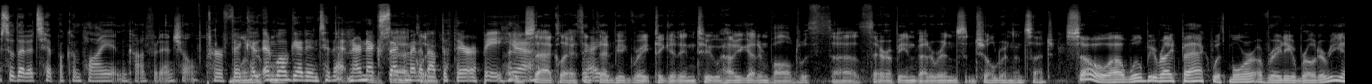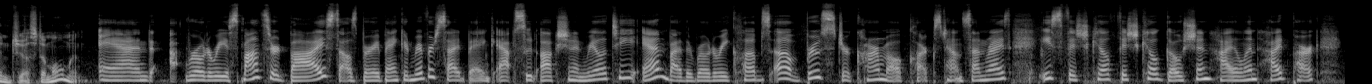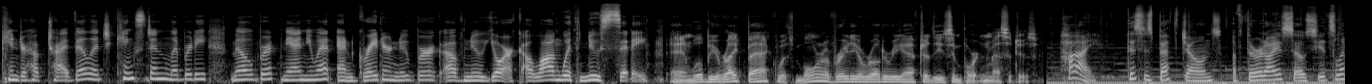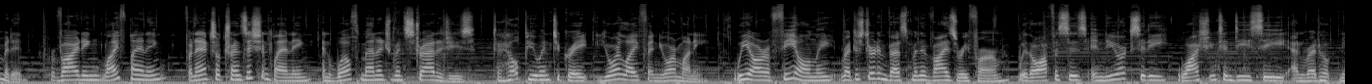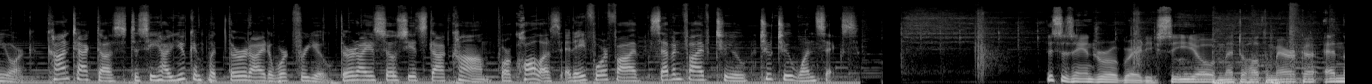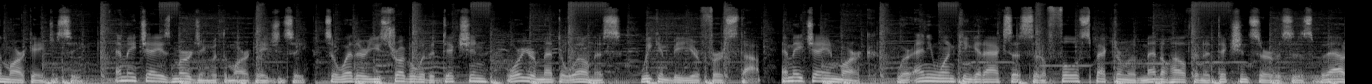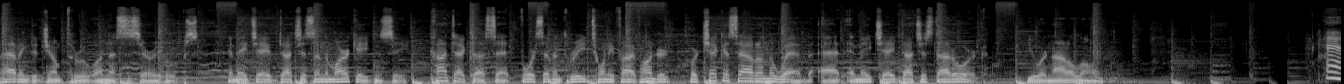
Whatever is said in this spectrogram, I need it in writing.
so that it's HIPAA compliant and confidential. Perfect. Wonderful. And we'll get into that in our next segment about the therapy. Yeah. Exactly. I think Right. that'd be great to get into how you got involved with uh, therapy and veterans and children and such. So uh, we'll be right back with more of Radio Rotary in just a moment. And uh, Rotary is sponsored by Salisbury Bank and Riverside Bank, Absolute Auction and Realty, and by the Rotary Clubs of Brewster, Carmel, Clarkstown, Sunrise, East Fishkill, Fishkill, Goshen, Highland, Hyde Park, Kinderhook Tri Village, Kingston, Liberty, Millbrook, Nanuet, and Greater Newburgh of New York, along with New City. And we'll be right back with more of Radio Rotary after these important messages. Hi, this is Beth Jones of Third Eye Associates Limited, providing life planning, financial transition planning, and wealth management strategies to help you integrate your life and your money. We are a fee only registered investment advisory firm with offices in New York City, Washington, D.C., and Red Hook, New York. Contact us to see how you can put Third Eye to work for you. ThirdEyeAssociates.com or call us at 845 752 2216. This is Andrew O'Grady, CEO of Mental Health America and the MARC Agency. MHA is merging with the MARC Agency, so whether you struggle with addiction or your mental wellness, we can be your first stop. MHA and MARC, where anyone can get access to the full spectrum of mental health and addiction services without having to jump through unnecessary hoops. MHA of Dutchess and the MARC Agency. Contact us at 473 2500 or check us out on the web at mhadutchess.org. You are not alone.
